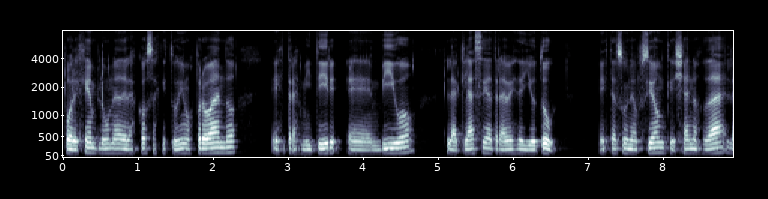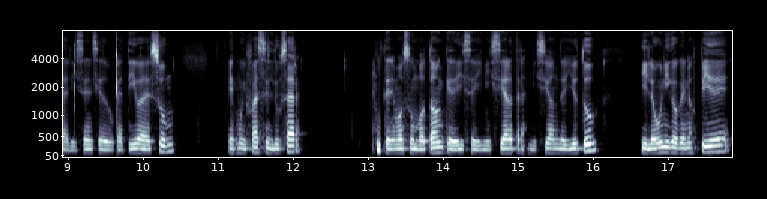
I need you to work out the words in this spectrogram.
Por ejemplo, una de las cosas que estuvimos probando es transmitir en vivo la clase a través de YouTube. Esta es una opción que ya nos da la licencia educativa de Zoom. Es muy fácil de usar. Tenemos un botón que dice iniciar transmisión de YouTube y lo único que nos pide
